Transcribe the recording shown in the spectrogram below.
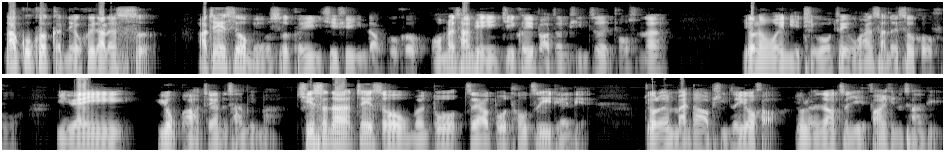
那顾客肯定回答的是。啊，这时候美容师可以继续引导顾客：我们的产品既可以保证品质，同时呢，又能为你提供最完善的售后服务。你愿意？用啊这样的产品吗，其实呢，这时候我们多只要多投资一点点，就能买到品质又好又能让自己放心的产品。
